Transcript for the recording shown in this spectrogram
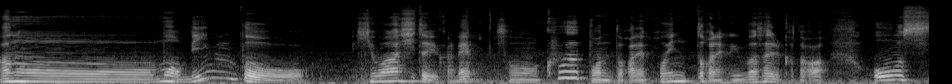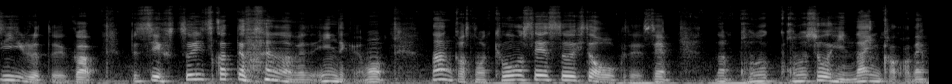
あのー、もう貧乏、暇しというかね、そのクーポンとかね、ポイントとかね、振り回される方が多すぎるというか、別に普通に使ってもらうのは別にいいんだけども、なんかその強制する人が多くてですね、なんかこの、この商品ないんかとかね、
